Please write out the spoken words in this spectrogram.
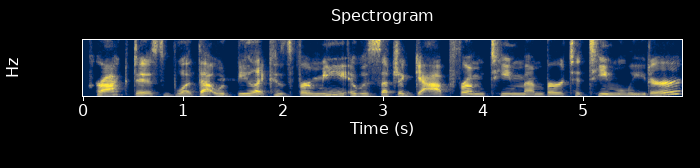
practice what that would be like. Because for me, it was such a gap from team member to team leader.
